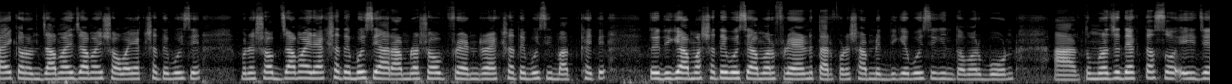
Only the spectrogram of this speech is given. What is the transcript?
নাই, কারণ জামাই জামাই সবাই একসাথে বইছে। মানে সব জামাইরা একসাথে বইছে আর আমরা সব ফ্রেন্ডরা একসাথে বইছি ভাত খাইতে। তো এদিকে আমার সাথে বইছে আমার ফ্রেন্ড তারপরে সামনের দিকে বইছে কিন্তু আমার বোন। আর তোমরা যে দেখতাছো এই যে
